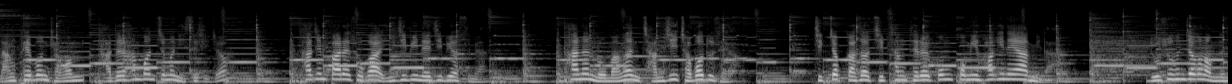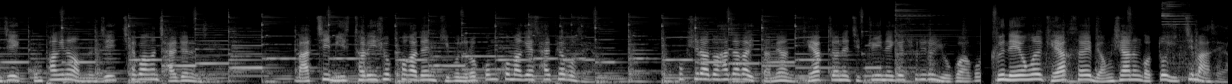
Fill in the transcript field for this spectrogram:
낭패 본 경험 다들 한 번쯤은 있으시죠? 사진빨에 속아 이 집이 내 집이었으면 하는 로망은 잠시 접어두세요. 직접 가서 집 상태를 꼼꼼히 확인해야 합니다. 누수 흔적은 없는지, 곰팡이는 없는지, 채광은 잘 되는지. 마치 미스터리 쇼퍼가 된 기분으로 꼼꼼하게 살펴보세요. 혹시라도 하자가 있다면 계약 전에 집주인에게 수리를 요구하고 그 내용을 계약서에 명시하는 것도 잊지 마세요.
